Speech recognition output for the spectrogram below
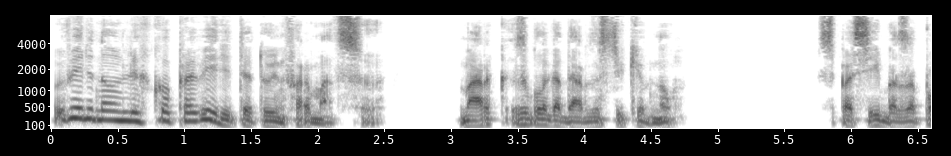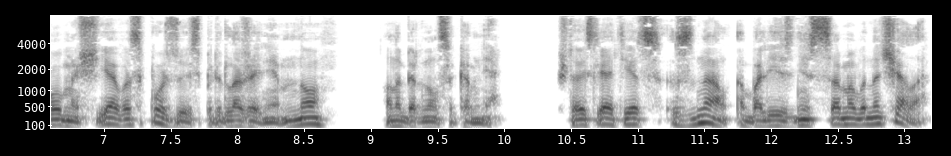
Уверена, он легко проверит эту информацию». Марк с благодарностью кивнул. «Спасибо за помощь, я воспользуюсь предложением, но...» Он обернулся ко мне. «Что, если отец знал о болезни с самого начала?»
